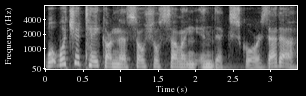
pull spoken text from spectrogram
what, what's your take on the social selling index score? Is that a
